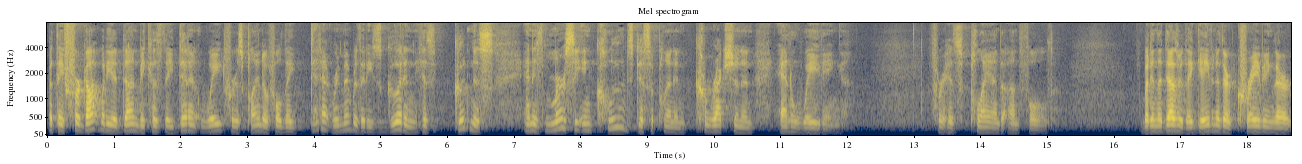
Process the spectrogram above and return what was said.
But they forgot what he had done because they didn't wait for his plan to unfold. They didn't remember that he's good and his goodness and his mercy includes discipline and correction and, and waiting for his plan to unfold. But in the desert, they gave into their craving, their,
